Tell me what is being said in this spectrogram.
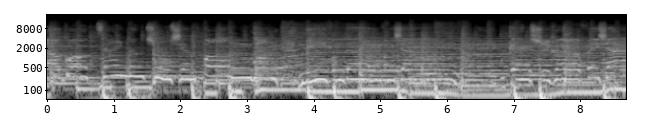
绕过才能出现凤凰，逆风的方向更适合飞翔。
